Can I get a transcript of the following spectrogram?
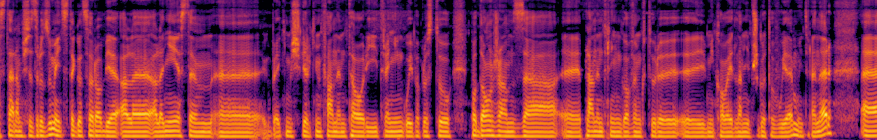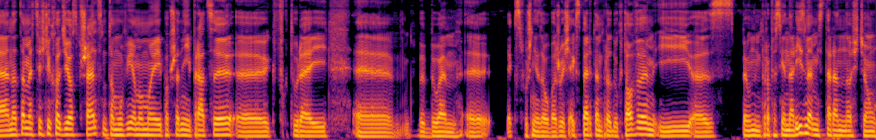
staram się zrozumieć z tego, co robię, ale, ale nie jestem e, jakby jakimś wielkim fanem teorii treningu i po prostu podążam za e, planem treningowym, który e, Mikołaj dla mnie przygotowuje, mój trener. E, natomiast jeśli chodzi o sprzęt, no to mówiłem o mojej poprzedniej pracy, e, w której e, byłem, jak słusznie zauważyłeś, ekspertem produktowym i z pełnym profesjonalizmem i starannością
